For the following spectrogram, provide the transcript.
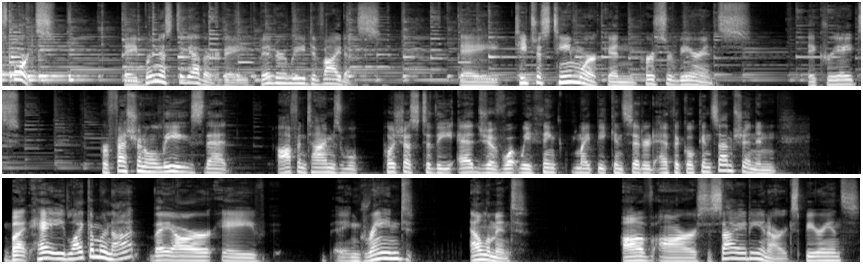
Sports. They bring us together, they bitterly divide us. They teach us teamwork and perseverance. They create professional leagues that oftentimes will push us to the edge of what we think might be considered ethical consumption and but hey like them or not they are a ingrained element of our society and our experience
